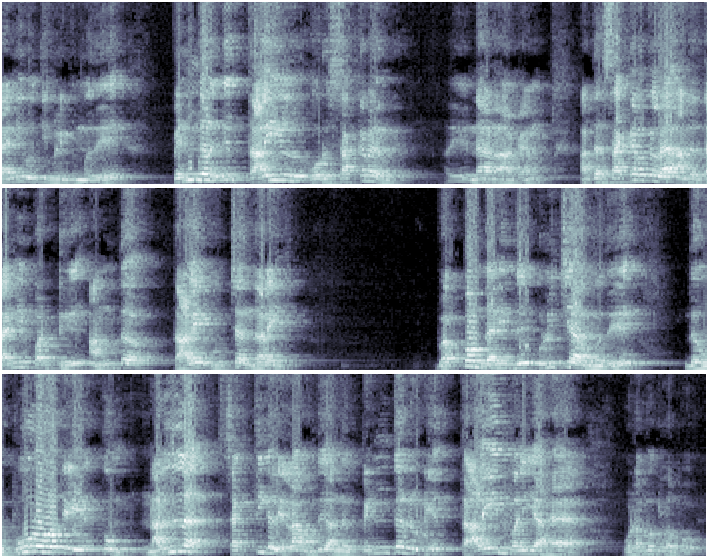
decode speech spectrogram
தண்ணி ஊற்றி குளிக்கும்போது பெண்களுக்கு தலையில் ஒரு சக்கரை இருக்கு. அது என்னன்னாக்க அந்த சக்கரத்தில் அந்த தண்ணி பட்டு அந்த தலை உச்சந்தலை வெப்பம் தணிந்து குளிர்ச்சியாகும்போது இந்த பூலோகத்தில் இருக்கும் நல்ல சக்திகள் எல்லாம் வந்து அந்த பெண்களுடைய தலையின் வழியாக உடம்புக்குள்ள போகும்.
